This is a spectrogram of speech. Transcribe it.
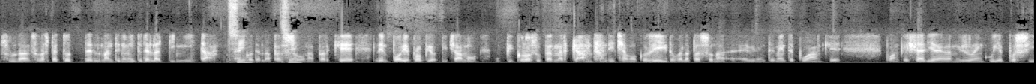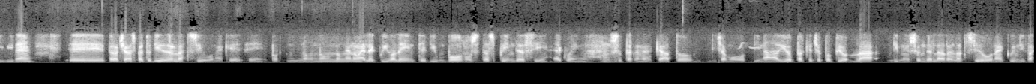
sulla, sull'aspetto del mantenimento della dignità sì, ecco, della persona, sì. perché l'emporio è proprio diciamo, un piccolo supermercato, diciamo così, dove la persona evidentemente può anche può anche scegliere nella misura in cui è possibile, eh, però c'è l'aspetto di relazione che non, non, non, è l'equivalente di un bonus da spendersi ecco, in un supermercato diciamo, ordinario, perché c'è proprio la dimensione della relazione, quindi la,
